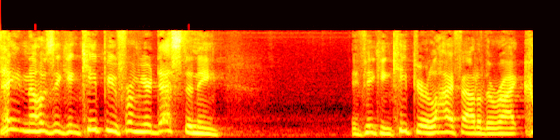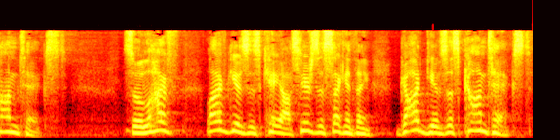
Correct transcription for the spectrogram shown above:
Satan knows he can keep you from your destiny if he can keep your life out of the right context. So life, life gives us chaos. Here's the second thing God gives us context.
